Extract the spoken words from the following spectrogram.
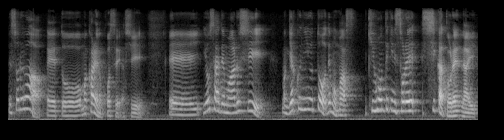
でそれは、えーとまあ、彼の個性やし、えー良さでもあるし、まあ、逆に言うとでもまあ基本的にそれしか取れない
